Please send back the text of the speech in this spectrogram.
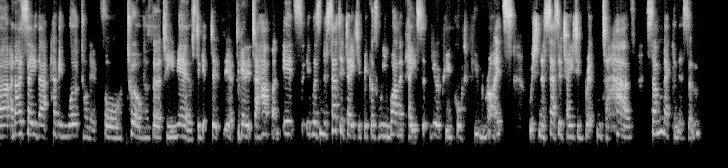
Uh, and I say that having worked on it for 12 or 13 years to get to, yeah, to get it to happen. It's, it was necessitated because we won a case at the European Court of Human Rights, which necessitated Britain to have some mechanism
